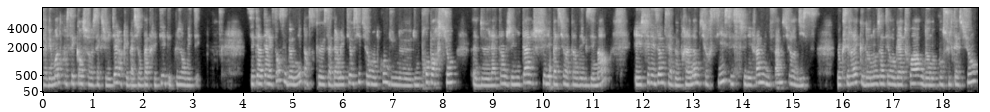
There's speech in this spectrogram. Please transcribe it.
avaient moins de conséquences sur la sexualité, alors que les patients pas traités étaient plus embêtés. C'était intéressant ces données parce que ça permettait aussi de se rendre compte d'une proportion euh, de l'atteinte génitale chez les patients atteints d'eczéma. Et chez les hommes, c'est à peu près un homme sur six et chez les femmes, une femme sur dix. Donc c'est vrai que dans nos interrogatoires ou dans nos consultations,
